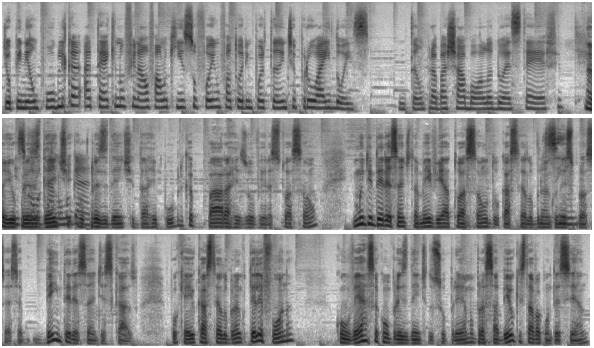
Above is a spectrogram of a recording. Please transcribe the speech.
de opinião pública, até que no final falam que isso foi um fator importante para o AI2. Então, para baixar a bola do STF. Não, e o presidente, o presidente da República para resolver a situação. Muito interessante também ver a atuação do Castelo Branco Sim. nesse processo. É bem interessante esse caso, porque aí o Castelo Branco telefona, conversa com o presidente do Supremo para saber o que estava acontecendo,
